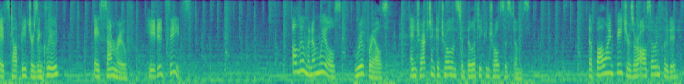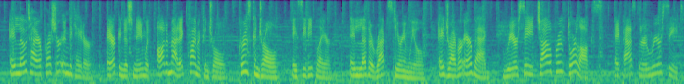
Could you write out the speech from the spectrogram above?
Its top features include a sunroof, heated seats, aluminum wheels, roof rails, and traction control and stability control systems. The following features are also included a low tire pressure indicator, air conditioning with automatic climate control, cruise control, a CD player, a leather wrapped steering wheel, a driver airbag, rear seat child-proof door locks, a pass-through rear seat,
